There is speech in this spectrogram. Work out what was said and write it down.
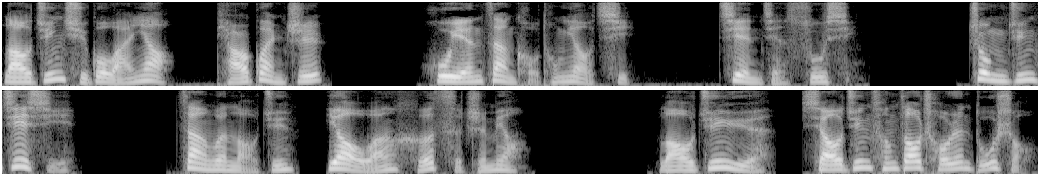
老君取过丸药，调灌之。呼延赞口通药气，渐渐苏醒。众军皆喜。赞问老君：“药丸何此之妙？”老君曰：“小君曾遭仇人毒手，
